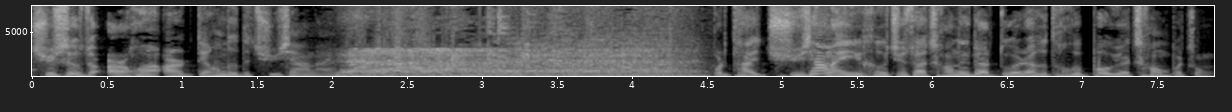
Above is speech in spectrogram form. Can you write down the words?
取手镯耳环耳钉都得取下来。不是他取下来以后，就算称的有点多，然后他会抱怨称不准。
